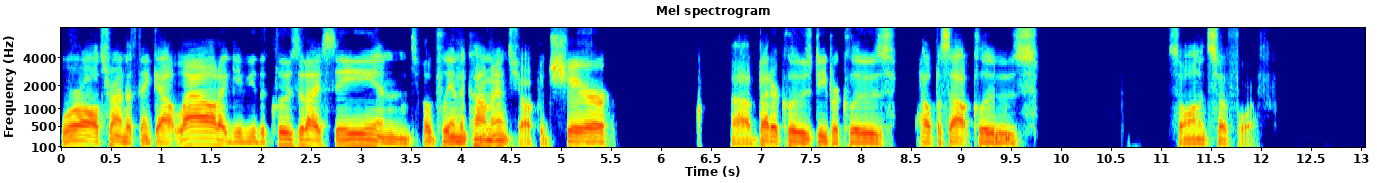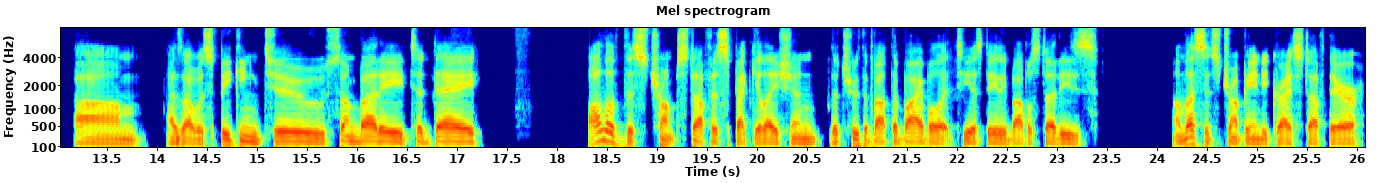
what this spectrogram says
We're all trying to think out loud. I give you the clues that I see, and hopefully in the comments, y'all could share uh, better clues, deeper clues, help us out clues, so on and so forth. Um, as I was speaking to somebody today, all of this Trump stuff is speculation. The truth about the Bible at TS Daily Bible Studies, unless it's Trump Antichrist stuff there,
